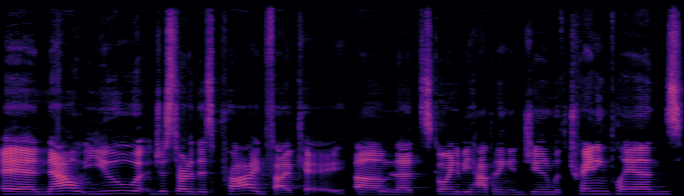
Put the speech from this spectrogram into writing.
and now you just started this pride 5k um, that's going to be happening in june with training plans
